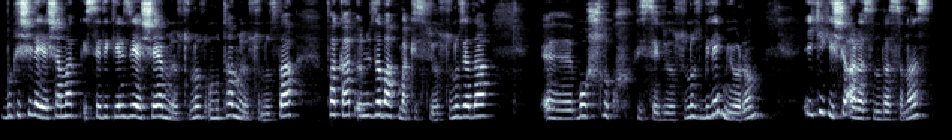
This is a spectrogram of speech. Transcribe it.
Bu kişiyle yaşamak istediklerinizi yaşayamıyorsunuz, unutamıyorsunuz da. Fakat önünüze bakmak istiyorsunuz ya da e, boşluk hissediyorsunuz. Bilemiyorum. İki kişi arasındasınız.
